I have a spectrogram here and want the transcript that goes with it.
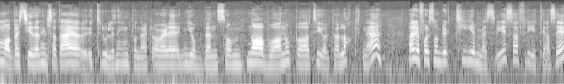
må jeg bare si det, Nils, at Jeg er utrolig imponert over den jobben som naboene oppe på Tyholt har lagt ned. Her er jo folk som har brukt timevis av fritida si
